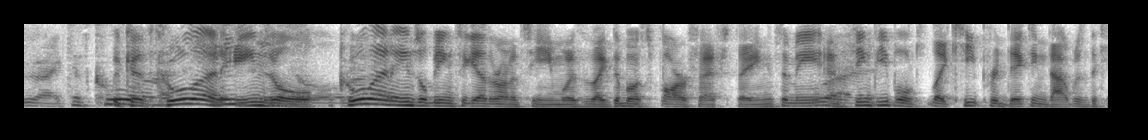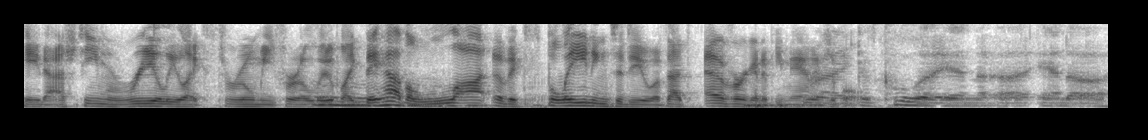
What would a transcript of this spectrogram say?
Right, because Kula because Kula and hates Angel, Kula right. and Angel being together on a team was like the most far fetched thing to me. And seeing people like keep predicting that was the K Dash team really like threw me for a loop. Like Mm-hmm. they have a lot of explaining to do if that's ever going to be manageable. because Kula and uh, and uh,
